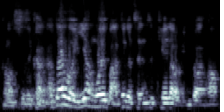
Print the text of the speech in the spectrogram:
好，试试看啊，待会一样，我也把这个程式贴到云端哦。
